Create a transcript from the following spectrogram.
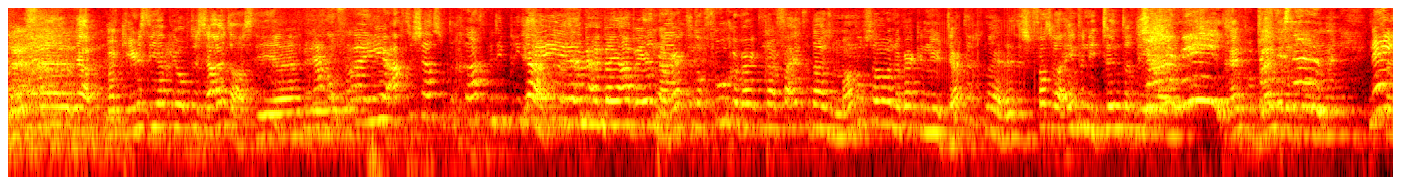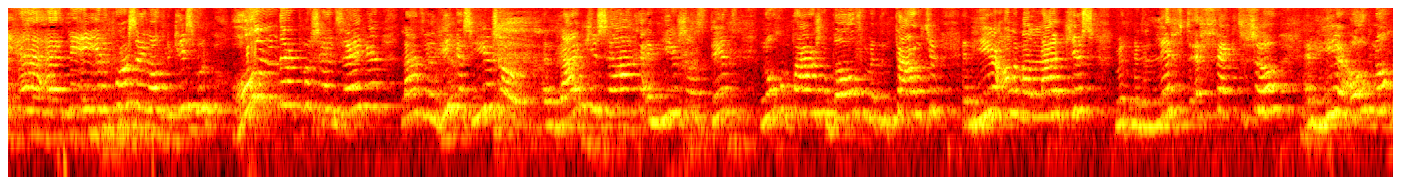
Dus eh, ja, bankiers die heb je op de Zuidas. Die, eh, die- Ja, of eh, hier achter zelfs op de gracht met die privé... ja, eh, en, en bij ABN, daar werkte toch vroeger werkte daar 50.000 man of zo en er werken nu 30. Nou ja, dat is vast wel een van die 20 die... Ja, eh, nee! Geen probleem Dat is leuk! Nee, eh, eh, nee, in de voorstelling over de crisis moet 100% zeker. Laten we Rikas hier zo een luikje zagen. En hier zoals dit, nog een paar zo boven met een touwtje. En hier allemaal luikjes met, met een lift effect of zo. En hier ook nog.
